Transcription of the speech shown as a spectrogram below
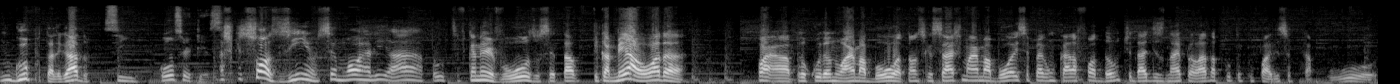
em grupo, tá ligado? Sim, com certeza. Acho que sozinho você morre ali, ah, putz, você fica nervoso, você tá, fica meia hora procurando arma boa, então você acha uma arma boa, aí você pega um cara fodão, te dá de sniper lá da puta que pariu, você fica puto.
